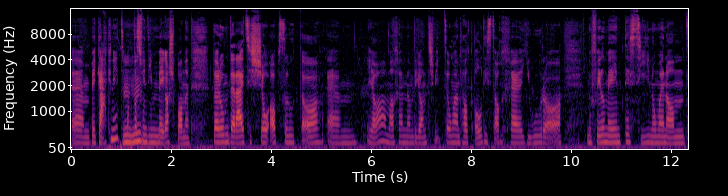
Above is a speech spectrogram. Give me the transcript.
ähm, begegnen. Und Mhm. das finde ich mega spannend. Darum, der Reiz ist schon absolut da. Ähm, ja, mal können um die ganze Schweiz herum und halt all diese Sachen, Jura, noch viel mehr in Tessin umeinander.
